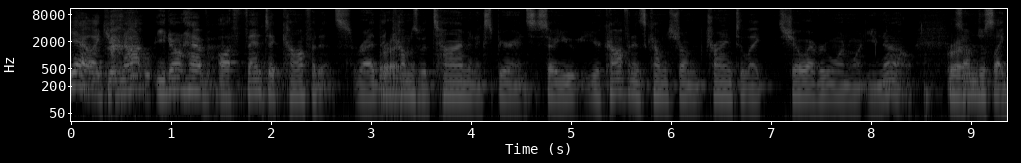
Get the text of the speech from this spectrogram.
Yeah, like you're not, you don't have authentic confidence, right? That Right. comes with time and experience. So you, your confidence comes from trying to like show everyone what you know. Right. So I'm just like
